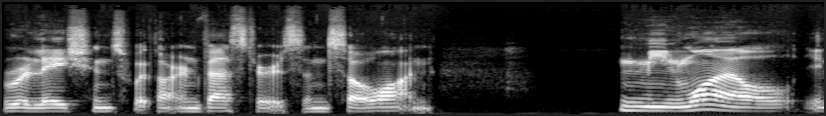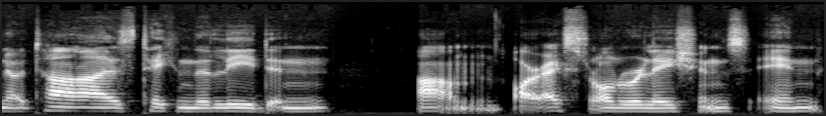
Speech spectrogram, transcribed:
relations with our investors, and so on. Meanwhile, you know, Taha has taken the lead in um, our external relations in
